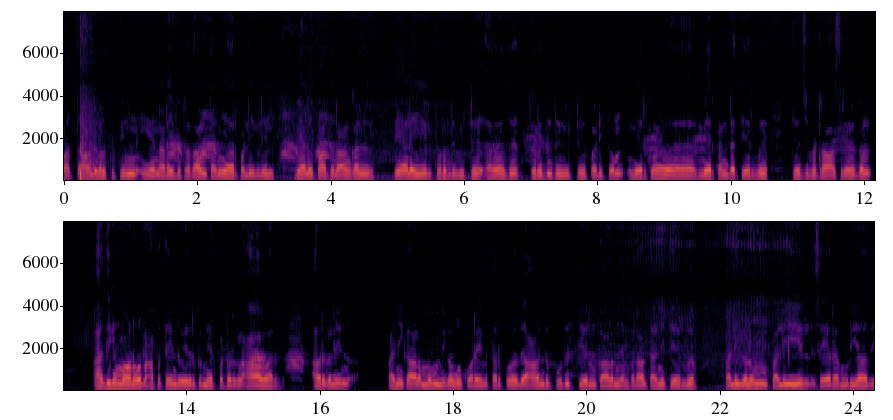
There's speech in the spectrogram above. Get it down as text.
பத்து ஆண்டுகளுக்கு பின் நடைபெற்றதால் தனியார் பள்ளிகளில் வேலை பார்த்து நாங்கள் வேலையில் துறந்துவிட்டு அதாவது துறந்துவிட்டு படித்தோம். மேற்கொ மேற்கண்ட தேர்வு தேர்ச்சி பெற்ற ஆசிரியர்கள் அதிகமானோர் நாற்பத்தைந்து வயதிற்கு மேற்பட்டவர்கள் ஆவார். அவர்களின் பணிக்காலமும் மிகவும் குறைவு. தற்போது ஆண்டு பொது தேர்வு காலம் என்பதால் தனித்தேர்வு பள்ளிகளும் பள்ளியில் சேர முடியாது.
